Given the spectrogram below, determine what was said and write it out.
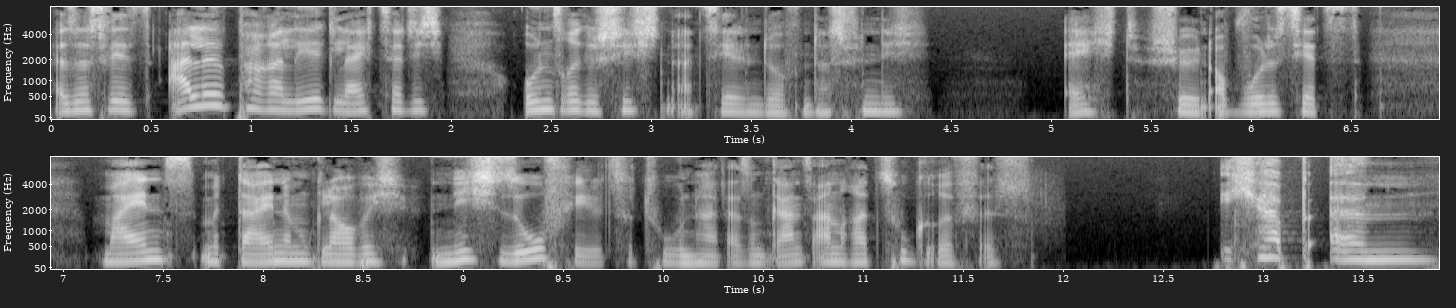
also dass wir jetzt alle parallel gleichzeitig unsere Geschichten erzählen dürfen. Das finde ich echt schön, obwohl es jetzt meins mit deinem, glaube ich, nicht so viel zu tun hat, also ein ganz anderer Zugriff ist. Ich habe ähm,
